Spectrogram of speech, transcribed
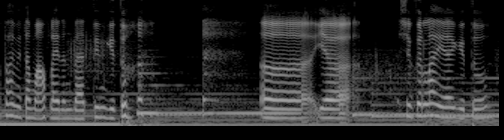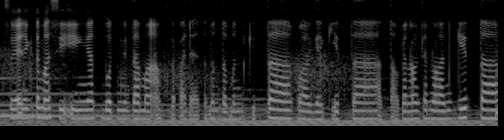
apa minta maaf lahir dan batin gitu. E, ya syukurlah ya gitu. Seenggaknya kita masih ingat buat minta maaf kepada teman-teman kita keluarga kita atau kenalan-kenalan kita.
